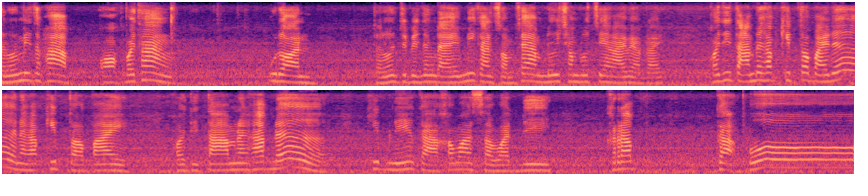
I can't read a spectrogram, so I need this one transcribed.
ถนนมิตรภาพออกไปทางอุดรถนนจะเป็นจังใดมีการซ่อมแซมหรือชำรุดเสียหายแบบใด คอยติดตามด้วยครับคลิปต่อไปเด้อนะครับ คลิปต่อไปคอยติดตามนะครับเด้อคลิปนี้กล่าวคำว่าสวัสดีครับกับผม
